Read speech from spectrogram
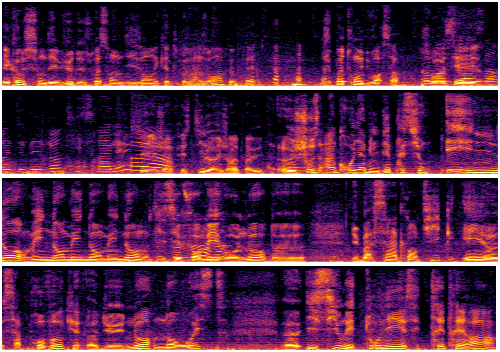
Et comme ce sont des vieux de 70 ans et 80 ans à peu près, j'ai pas trop envie de voir ça. Ça Comment aurait ça, été- ça aurait été des 20 qui seraient allés si, J'aurais fait style, euh, j'aurais pas vu. Euh, chose incroyable, une dépression énorme, énorme, énorme, énorme qui s'est formée hein. au nord de- du bassin atlantique et euh, ça provoque euh, du nord-nord-ouest. Ici, on est tourné, c'est très très rare.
